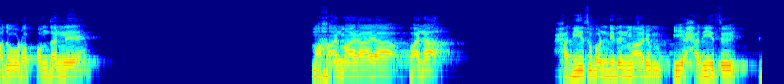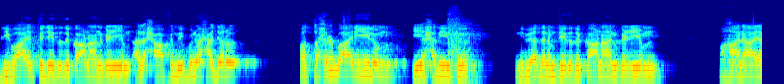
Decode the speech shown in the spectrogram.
അതോടൊപ്പം തന്നെ മഹാന്മാരായ പല ഹദീസ് പണ്ഡിതന്മാരും ഈ ഹദീസ് റിവായത്ത് ചെയ്തത് കാണാൻ കഴിയും. അൽ ഹാഫിദ് ഇബ്നു ഹജർ ഫത്തഹുൽ ബാരിയിലും ഈ ഹദീസ് നിവേദനം ചെയ്തത് കാണാൻ കഴിയും. മഹാനായ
